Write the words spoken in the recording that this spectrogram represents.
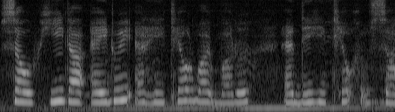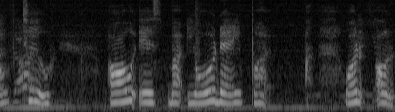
So he got angry and he killed my mother and then he killed himself too. All is but your name, but one of,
